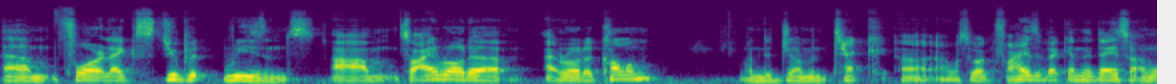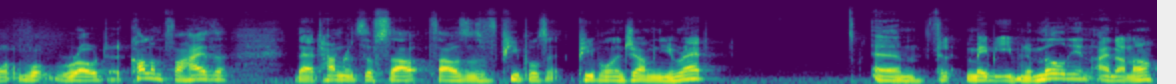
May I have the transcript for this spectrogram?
um, for like stupid reasons. Um, so I wrote a I wrote a column on the German tech. Uh, I was working for Heise back in the day, so I wrote a column for Heise that hundreds of thousands of people people in Germany read. Um, maybe even a million. I don't know.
